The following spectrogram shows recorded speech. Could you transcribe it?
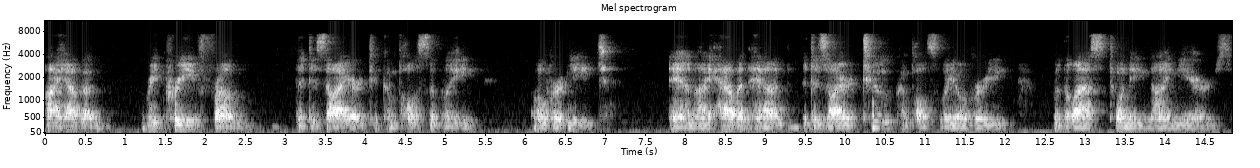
I have a reprieve from the desire to compulsively overeat. And I haven't had the desire to compulsively overeat for the last 29 years.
